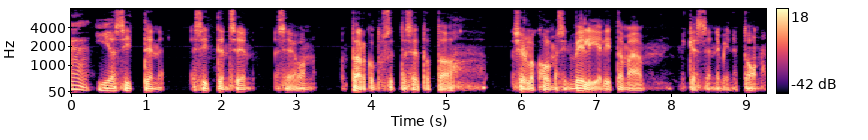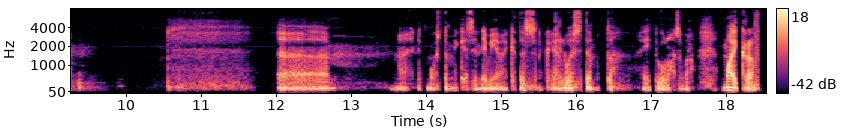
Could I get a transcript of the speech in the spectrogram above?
Mm. Ja sitten, sitten sen, se on tarkoitus, että se tota, Sherlock Holmesin veli, eli tämä, mikä sen nimi nyt on, Öö, Mä en nyt muista mikä se nimi on, eikä tässä näköjään lue sitä, mutta ei tuolla se varmaan. Minecraft,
